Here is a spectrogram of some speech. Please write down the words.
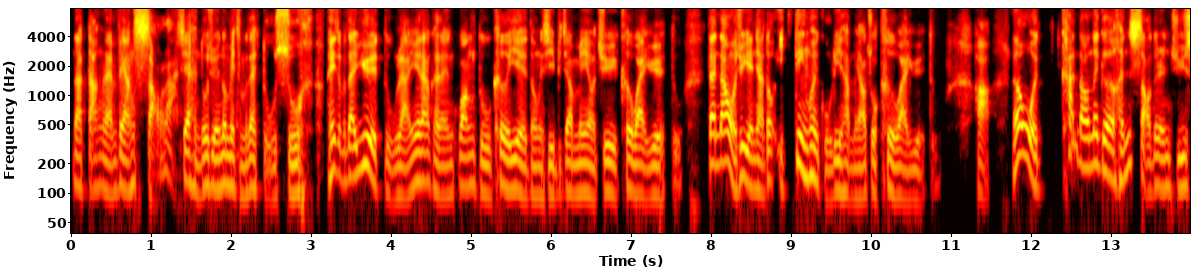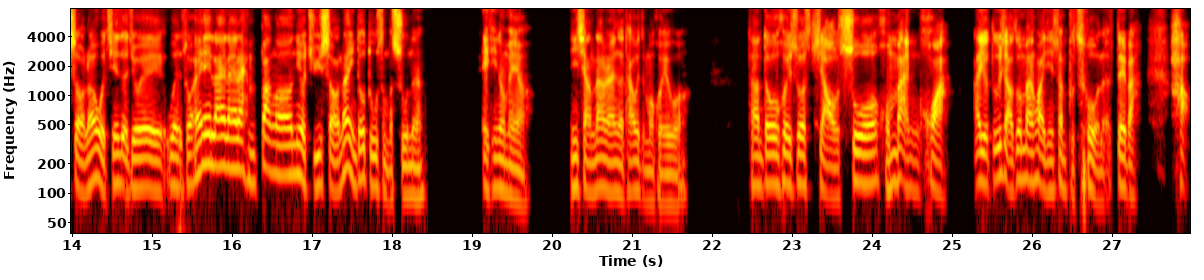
那当然非常少啦。现在很多学生都没怎么在读书，没怎么在阅读啦，因为他可能光读课业的东西，比较没有去课外阅读。但当我去演讲，都一定会鼓励他们要做课外阅读。好，然后我。看到那个很少的人举手，然后我接着就会问说：“哎，来来来，很棒哦，你有举手，那你都读什么书呢？”哎，听懂没有？你想当然了，他会怎么回我？他都会说小说或漫画啊，有读小说、漫画已经算不错了，对吧？好，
